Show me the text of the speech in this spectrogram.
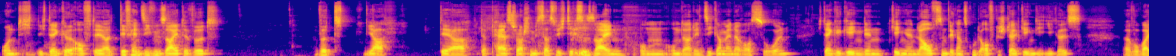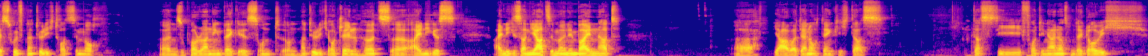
Und ich, ich denke, auf der defensiven Seite wird, wird ja der, der Pass Rush muss das Wichtigste sein, um, um da den Sieg am Ende rauszuholen. Ich denke, gegen den, gegen den Lauf sind wir ganz gut aufgestellt gegen die Eagles, äh, wobei Swift natürlich trotzdem noch äh, ein super Running Back ist und, und natürlich auch Jalen Hurts äh, einiges, einiges an Yards immer in den Beinen hat. Äh, ja, aber dennoch denke ich, dass, dass die 49ers mit der, glaube ich,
